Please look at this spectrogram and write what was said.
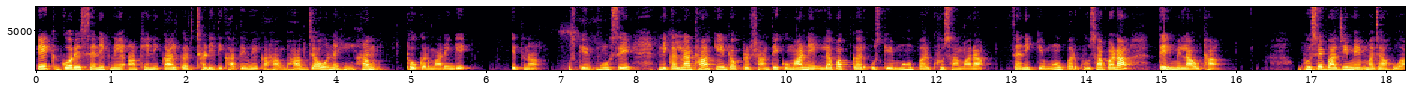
एक गोरे सैनिक ने आँखें निकालकर छड़ी दिखाते हुए कहा, भाग जाओ, नहीं, हम ठोकर मारेंगे। इतना उसके मुँह से निकलना था कि डॉक्टर शांति कुमार ने लपक कर उसके मुँह पर घुसा मारा। सैनिक के मुँह पर घुसा पड़ा तिल मिला उठा। घुसेबाजी में मज़ा हुआ।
